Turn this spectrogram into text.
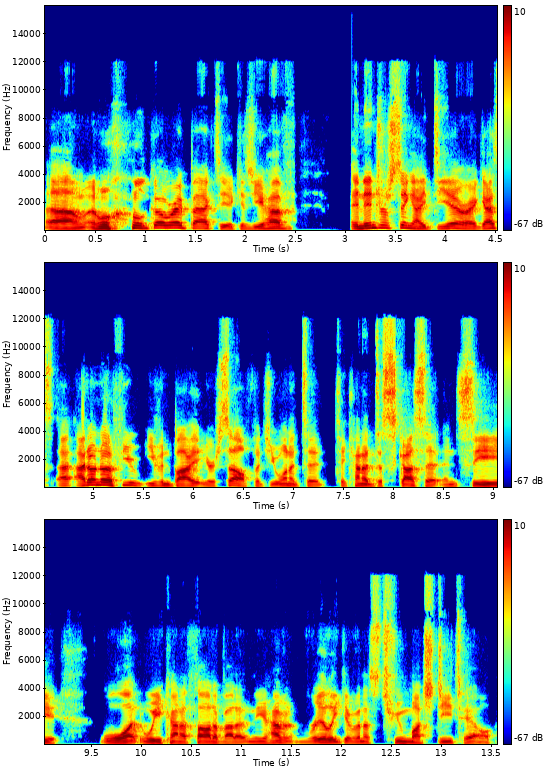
Um, and we'll we'll go right back to you because you have an interesting idea, or I guess I, I don't know if you even buy it yourself, but you wanted to to kind of discuss it and see what we kind of thought about it, and you haven't really given us too much detail.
